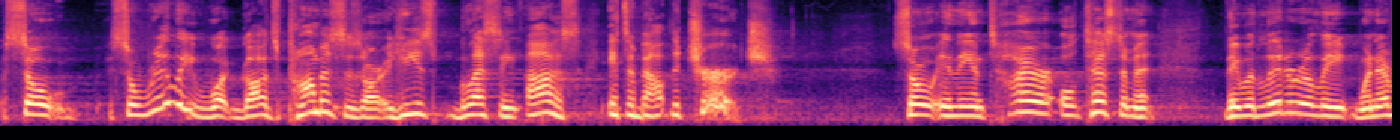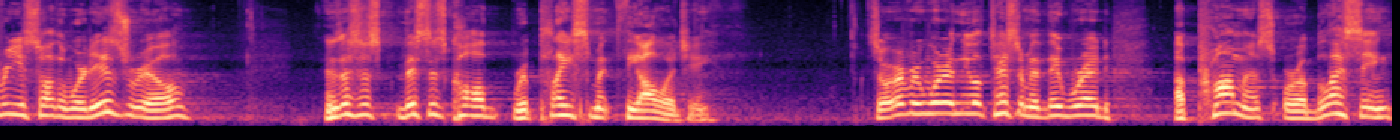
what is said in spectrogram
so, so really what God's promises are, He's blessing us, it's about the church. So in the entire Old Testament, they would literally, whenever you saw the word Israel, and this is, this is called replacement theology. So everywhere in the Old Testament, they read a promise or a blessing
